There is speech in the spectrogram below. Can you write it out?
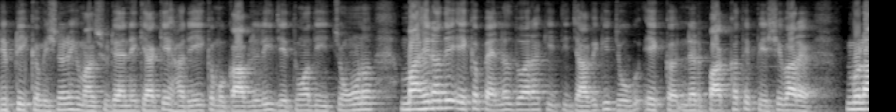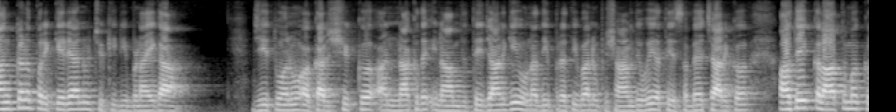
ਡਿਪਟੀ ਕਮਿਸ਼ਨਰ ਹਿਮਾਂਸ਼ੂ ਜੈਨ ਨੇ ਕਿਹਾ ਕਿ ਹਰੇਕ ਮੁਕਾਬਲੇ ਲਈ ਜੇਤੂਆਂ ਦੀ ਚੋਣ ਮਾਹਿਰਾਂ ਦੇ ਇੱਕ ਪੈਨਲ ਦੁਆਰਾ ਕੀਤੀ ਜਾਵੇਗੀ, ਜੋ ਇੱਕ ਨਿਰਪੱਖ ਅਤੇ ਪੇਸ਼ੇਵਰ ਮੁਲਾਂਕਣ ਪ੍ਰਕਿਰਿਆ ਨੂੰ ਯਕੀਨੀ ਬਣਾਏਗਾ। ਜੇਤੂਆਂ ਨੂੰ ਆਕਰਸ਼ਕ ਨਕਦ ਇਨਾਮ ਦਿੱਤੇ ਜਾਣਗੇ। ਉਹਨਾਂ ਦੀ ਪ੍ਰਤਿਭਾ ਨੂੰ ਪਛਾਣਦੇ ਹੋਏ ਅਤੇ ਸੱਭਿਆਚਾਰਕ ਅਤੇ ਕਲਾਤਮਕ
